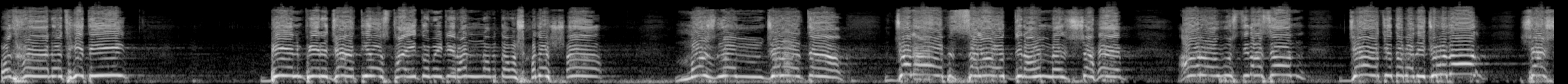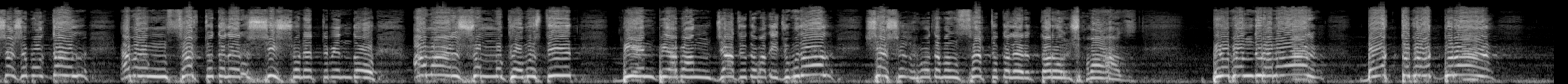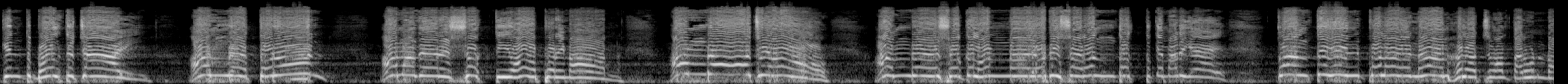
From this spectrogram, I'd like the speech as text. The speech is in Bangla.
প্রধান অতিথি বিএনপির জাতীয় স্থায়ী কমিটির অন্যতম সদস্য মজলুম জনতা জনাব সালাউদ্দিন আহমেদ সাহেব। আরও উপস্থিত আছেন জাতীয়তাবাদী যুবদল, স্বেচ্ছাসেবক দল এবং ছাত্র দলের শীর্ষ নেতৃবৃন্দ। আমার সম্মুখে উপস্থিত বিএনপি এবং জাতীয়তাবাদী যুবদল, স্বেচ্ছাসেবক এবং ছাত্র দলের তরুণ সমাজ। প্রিয় বন্ধুরা আমার, বক্তব্য রাখব না, কিন্তু বলতে চাই, আমরা তরুণ, আমাদের শক্তি অপরিমাণ। আমরা আমরা সকল অন্যায়, অবিচার, অন্ধত্বকে মারিয়ে ক্লান্তিহীন পলায় নাম হলো তারুণ্য।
